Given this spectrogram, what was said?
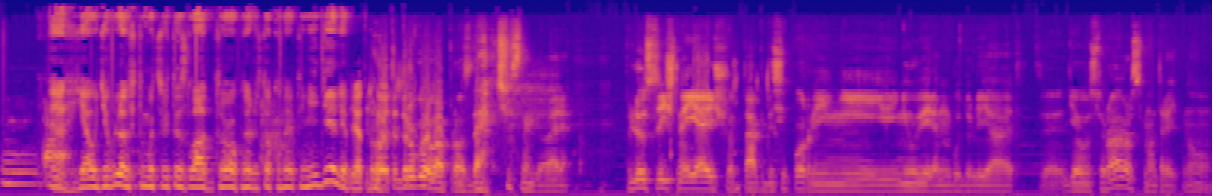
Да. А, я удивлен, что мы «Цветы зла» дропнули только на этой неделе. Я ну, это другой вопрос, да, честно говоря. Плюс лично я еще так до сих пор и не, не уверен, буду ли я этот э, Дело Survivor смотреть, но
